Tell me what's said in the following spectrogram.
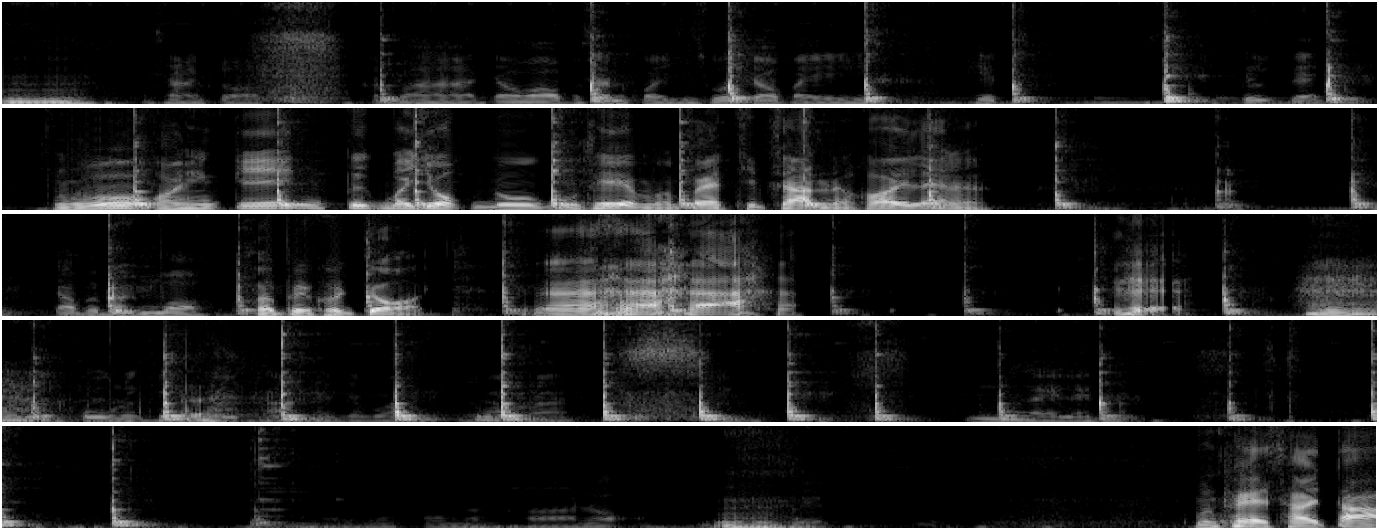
อืมสร้างโจทย์คันว่าเจ้าว่าประชันข่อยสิช่วยเจ้าไปเฮ็ดตึกเด้โอ้ขอยแห้งเก่งตึกใบหยกอยู่กรุงเทพอะแปดชิบชั้นอะค่อยแล้วน่ะเจ้าไปเบิ่งบ่ค่อยเป็นคนจอดเอาเรื่องโป่งในเขตข่อยข้างไหนจะว่าจะว่านะมันเมื่อยแล้วนี่นี่นะคงราคาเนาะอืมมันแพ้สายตา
